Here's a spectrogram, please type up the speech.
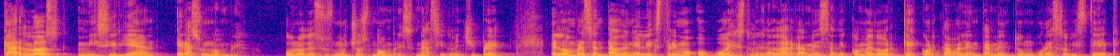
Carlos Misirian era su nombre, uno de sus muchos nombres, nacido en Chipre. El hombre sentado en el extremo opuesto de la larga mesa de comedor que cortaba lentamente un grueso bistec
